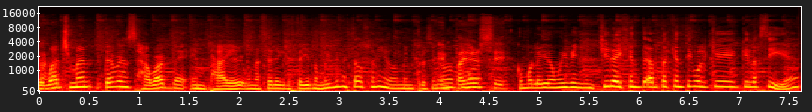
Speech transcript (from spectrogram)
de Ajá. Watchmen, Terrence Howard, de Empire, una serie que le está yendo muy bien en Estados Unidos, me impresionó Empire, cómo, sí. cómo le ha ido muy bien. Y en Chile hay gente, harta gente igual que, que la sigue, ¿eh?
